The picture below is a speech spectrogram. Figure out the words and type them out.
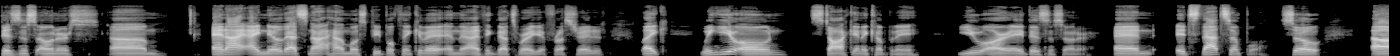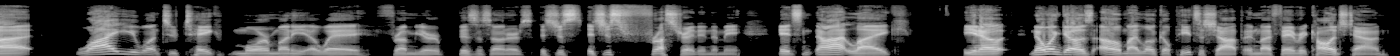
business owners. Um and I I know that's not how most people think of it and I think that's where I get frustrated. Like when you own stock in a company, you are a business owner. And it's that simple. So uh why you want to take more money away from your business owners it's just it's just frustrating to me. It's not like you know, no one goes, "Oh, my local pizza shop in my favorite college town,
